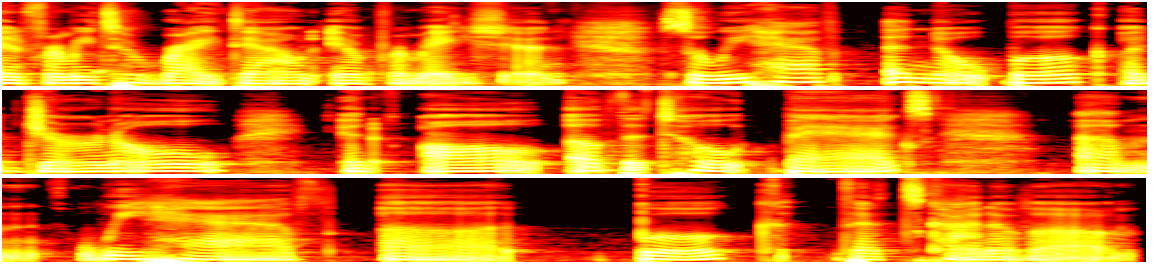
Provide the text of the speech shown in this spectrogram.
and for me to write down information. So we have a notebook, a journal, and all of the tote bags. Um, we have a book that's kind of a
